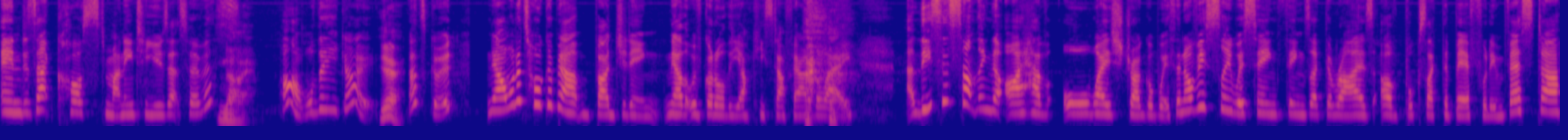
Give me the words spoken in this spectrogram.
And does that cost money to use that service? No. Oh, well, there you go. Yeah. That's good. Now, I want to talk about budgeting now that we've got all the yucky stuff out of the way. Uh, This is something that I have always struggled with. And obviously, we're seeing things like the rise of books like The Barefoot Investor.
